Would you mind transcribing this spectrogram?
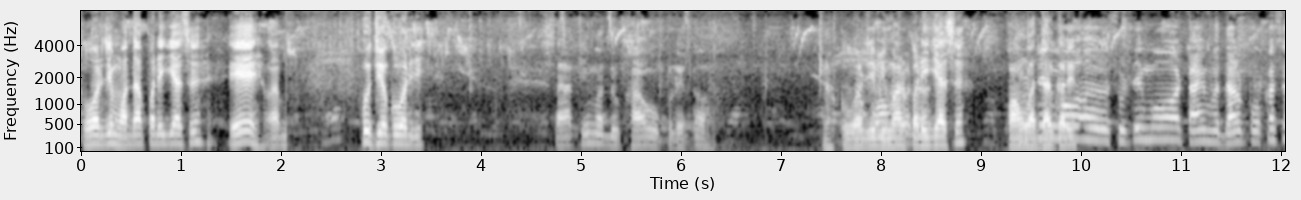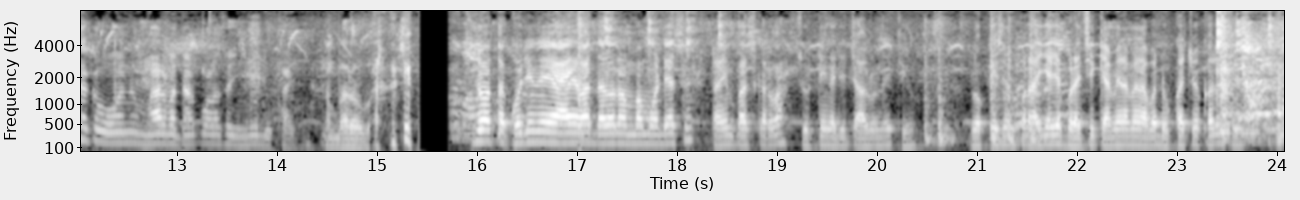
કુંવરજી મોદા પડી ગયા છે. એ શું થયો કુંવરજી? છાતીમાં દુખાવો ઉપરે તો. કુંવરજી બીમાર પડી ગયા છે? ફોર્મ વધારે કર્યું? શૂટિંગમાં ટાઈમ વધારે પોકાશે કે માર વધારે પડે છે? એમાં દુખાય બરોબર. જો તો ખોજીને આ એવા દરો રમવા મોડ્યા છે. ટાઈમ પાસ કરવા. શૂટિંગ હજી ચાલુ નહીં થયું. લોકેશન પર આવી ગયા છે. ભરચી કેમેરામેન આપણે ડોકાચો કર્યું છે.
